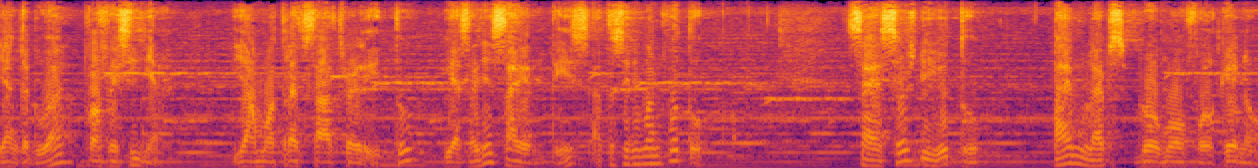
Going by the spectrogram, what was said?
Yang kedua, profesinya. Yang motret Star Trail itu biasanya saintis atau seniman foto. Saya search di YouTube Time Lapse Bromo Volcano.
